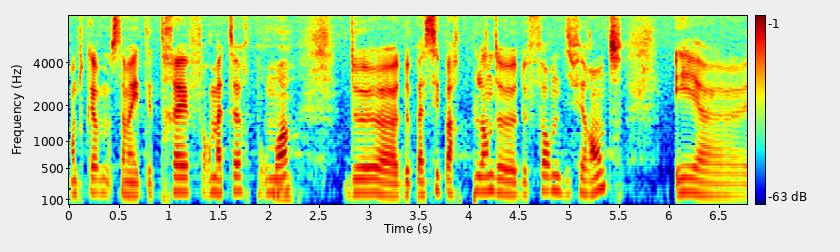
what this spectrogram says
en tout cas, ça m'a été très formateur pour moi mm. euh, de, passer par plein de, formes différentes et euh,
